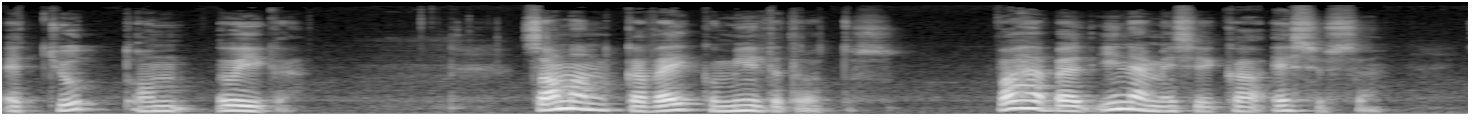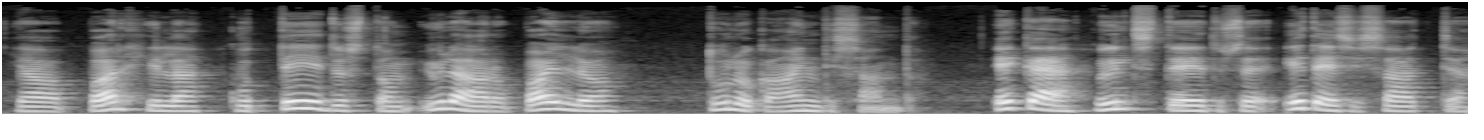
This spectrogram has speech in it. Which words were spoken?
et jutt on õige. saman ka väiku meeldetuletus. vahepeal inimesi ka essusse ja parhilla, ku teedust on ülearu palju, tulu ka andis anda. ege võltsteeduse edesisaatja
